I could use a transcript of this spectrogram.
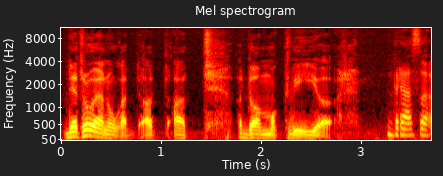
Det tror jag nog att, att, att de och vi gör. Bra så.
